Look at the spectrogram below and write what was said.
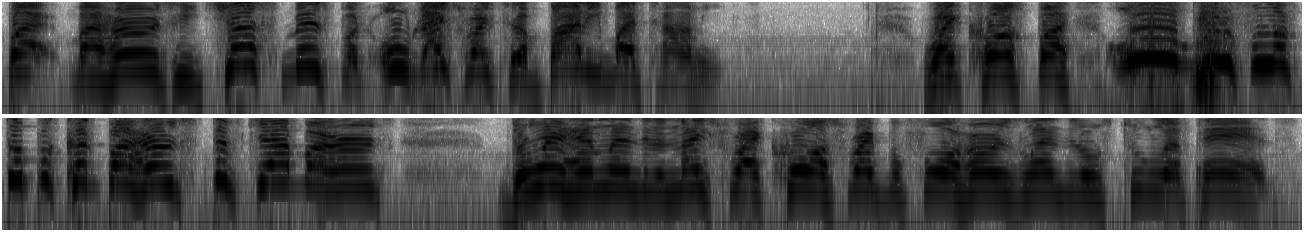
by, by Hearns. He just missed, but oh, nice right to the body by Tommy. Right cross by. Oh, beautiful left uppercut by Hearns. Stiff jab by Hearns. Duran had landed a nice right cross right before Hearns landed those two left hands.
